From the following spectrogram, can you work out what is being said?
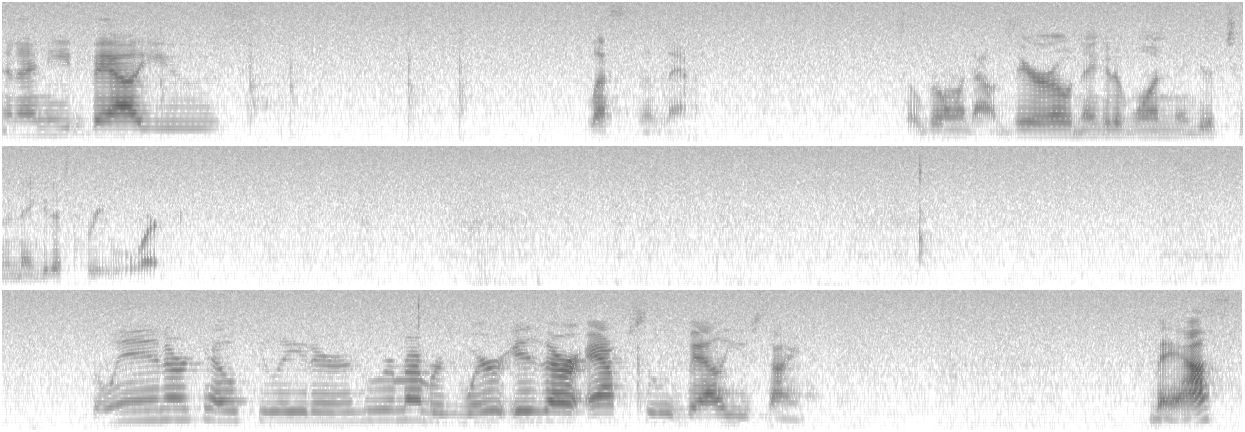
And I need values less than that. So going down 0, negative 1, negative 2, negative 3 will work. So in our calculator, who remembers, where is our absolute value sign? Math.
